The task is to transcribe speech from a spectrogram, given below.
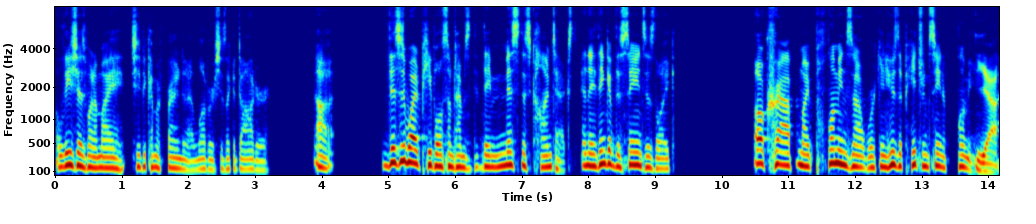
Alicia is one of my, she's become a friend and I love her. She's like a daughter. Uh, this is what people sometimes they miss this context and they think of the saints as like, oh crap, my plumbing's not working. Who's the patron saint of plumbing? Yeah.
